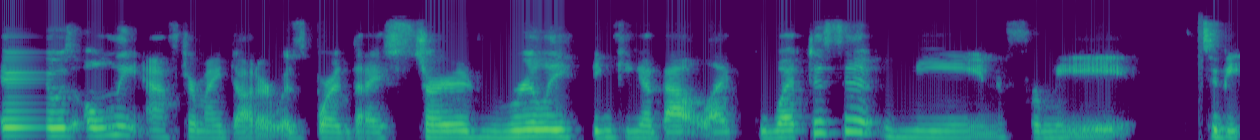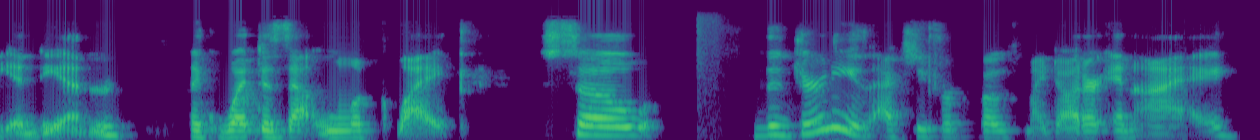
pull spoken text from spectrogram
it was only after my daughter was born that I started really thinking about like, what does it mean for me to be Indian? Like, what does that look like? So the journey is actually for both my daughter and I,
